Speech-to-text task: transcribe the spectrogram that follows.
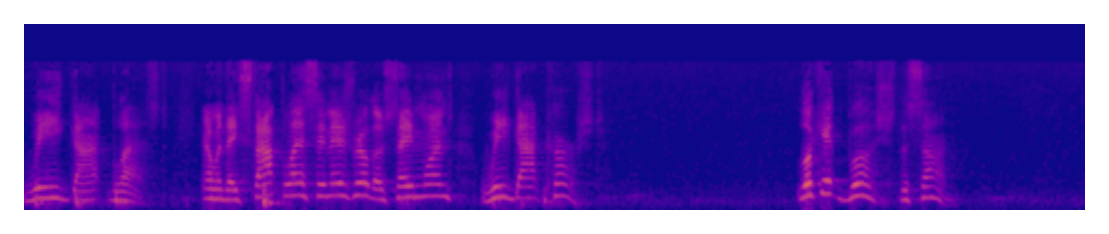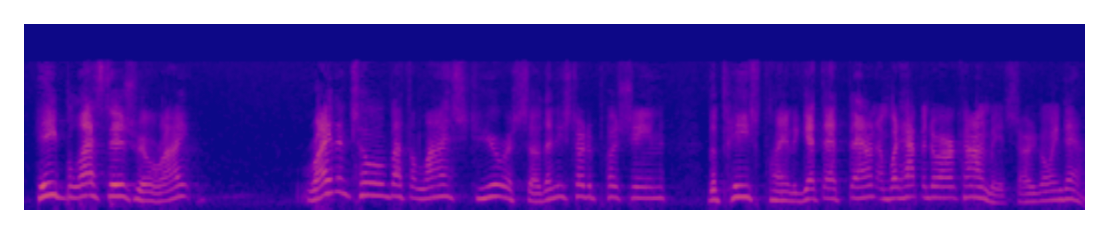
We got blessed. And when they stopped blessing Israel, those same ones, we got cursed. Look at Bush, the son. He blessed Israel, right? Right until about the last year or so. Then he started pushing the peace plan to get that down. And what happened to our economy? It started going down.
